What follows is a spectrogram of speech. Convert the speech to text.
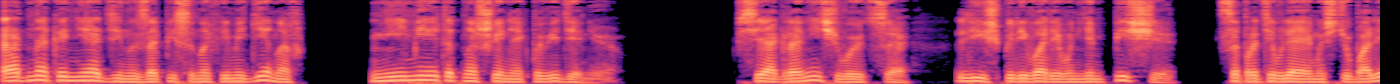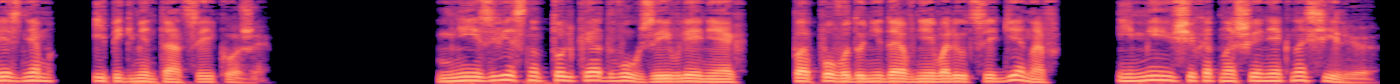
Однако ни один из описанных ими генов не имеет отношения к поведению. Все ограничиваются лишь перевариванием пищи, сопротивляемостью болезням и пигментацией кожи. Мне известно только о двух заявлениях по поводу недавней эволюции генов, имеющих отношение к насилию,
